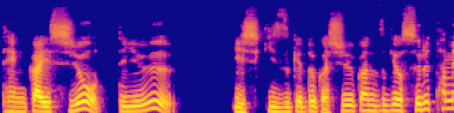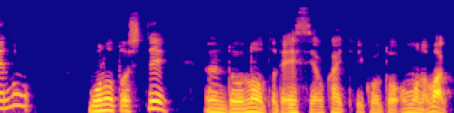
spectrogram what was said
展開しようっていう意識づけとか習慣づけをするためのものとして、うんと、ノートでエッセイを書いていこうと思うの。まあ、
